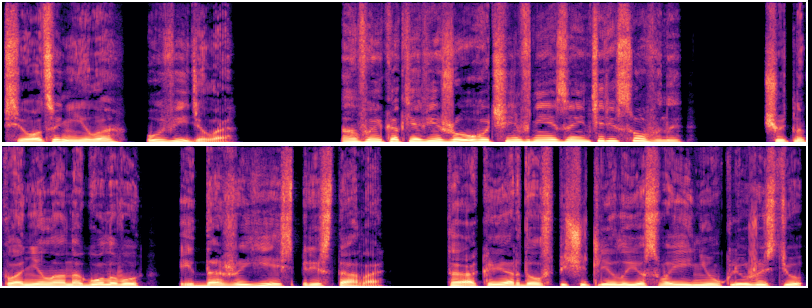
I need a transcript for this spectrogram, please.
Все оценила, увидела. «А вы, как я вижу, очень в ней заинтересованы». Чуть наклонила она голову и даже есть перестала. Так Эрдл впечатлил ее своей неуклюжестью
